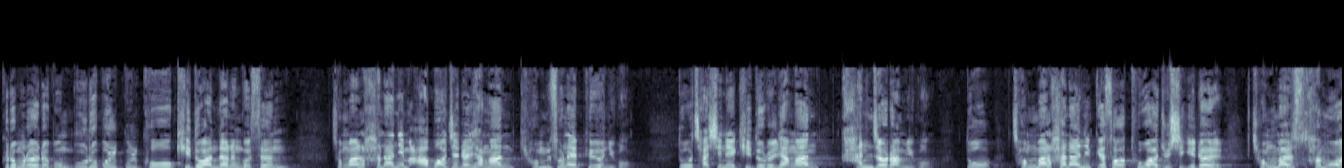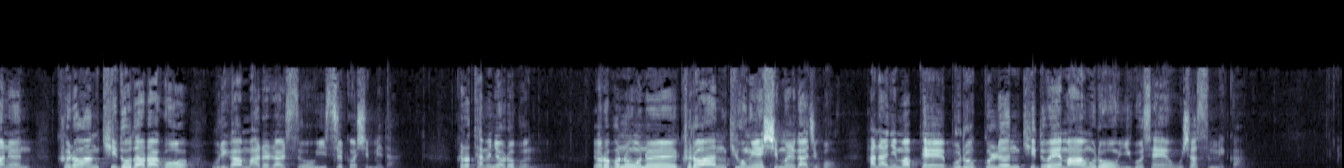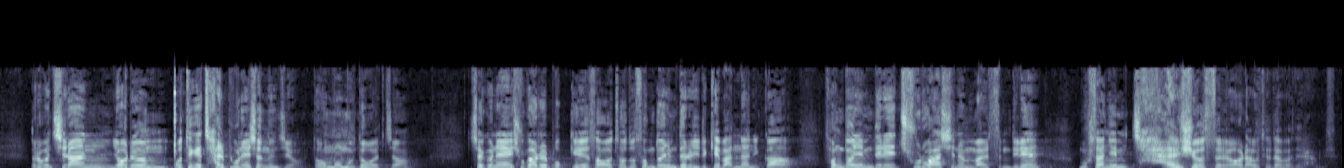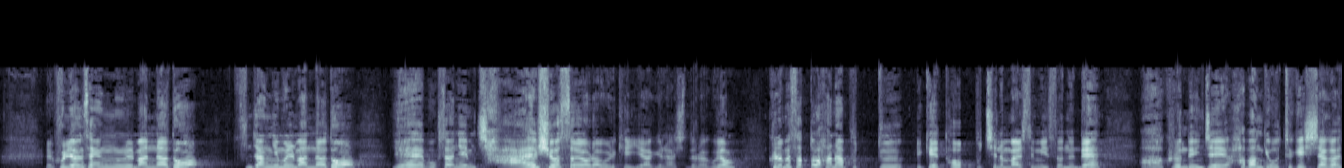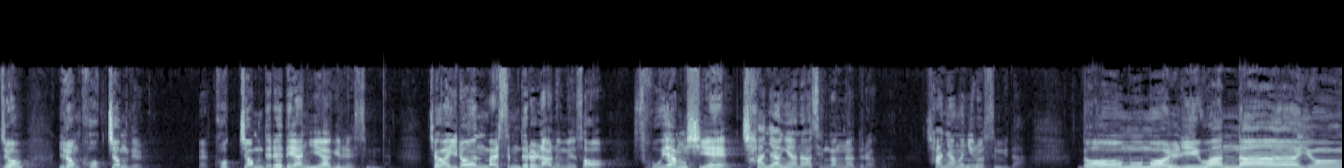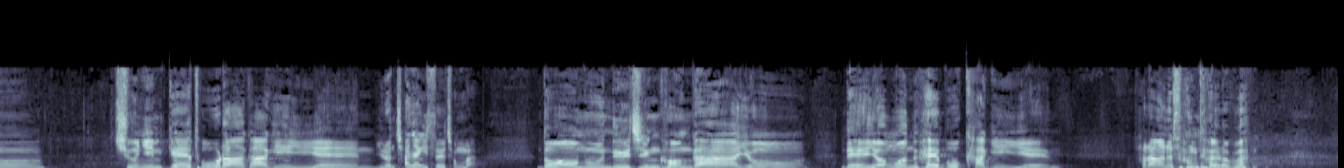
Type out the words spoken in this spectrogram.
그러므로 여러분 무릎을 꿇고 기도한다는 것은 정말 하나님 아버지를 향한 겸손의 표현이고 또 자신의 기도를 향한 간절함이고 또 정말 하나님께서 도와주시기를 정말 사모하는 그러한 기도다라고 우리가 말을 할 수 있을 것입니다. 그렇다면 여러분, 여러분은 오늘 그러한 경외심을 가지고 하나님 앞에 무릎 꿇는 기도의 마음으로 이곳에 오셨습니까? 여러분, 지난 여름 어떻게 잘 보내셨는지요? 너무 무더웠죠? 최근에 휴가를 복귀해서 저도 성도님들을 이렇게 만나니까 성도님들이 주로 하시는 말씀들이 목사님 잘 쉬었어요. 라고 대답하더라고요. 예, 훈련생을 만나도 순장님을 만나도 예, 목사님 잘 쉬었어요. 라고 이렇게 이야기를 하시더라고요. 그러면서 또 하나 붙 이렇게 덧붙이는 말씀이 있었는데 아, 그런데 이제 하반기 어떻게 시작하죠? 이런 걱정들, 예, 걱정들에 대한 이야기를 했습니다. 제가 이런 말씀들을 나누면서 소양시에 찬양이 하나 생각나더라고요. 찬양은 이렇습니다. 너무 멀리 왔나요? 주님께 돌아가기엔 이런 찬양이 있어요, 정말. 너무 늦은 건가요? 내 영혼 회복하기엔 사랑하는 성도 여러분,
